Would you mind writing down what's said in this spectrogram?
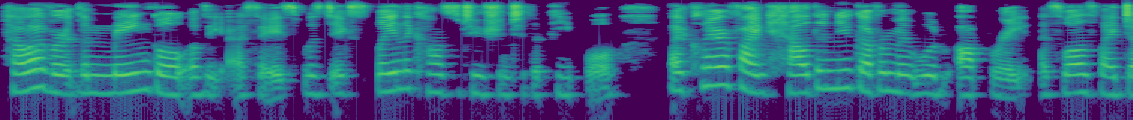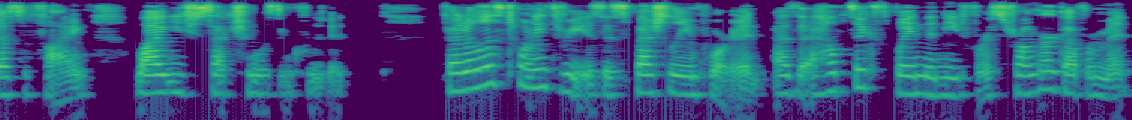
However, the main goal of the essays was to explain the Constitution to the people by clarifying how the new government would operate as well as by justifying why each section was included. Federalist 23 is especially important as it helped to explain the need for a stronger government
